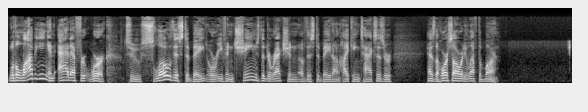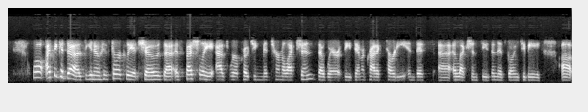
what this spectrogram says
Will the lobbying and ad effort work to slow this debate or even change the direction of this debate on hiking taxes, or has the horse already left the barn? Well, I think it does. You know, historically, it shows that, especially as we're approaching midterm elections, that where the Democratic Party in this uh, election season is going to be uh,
